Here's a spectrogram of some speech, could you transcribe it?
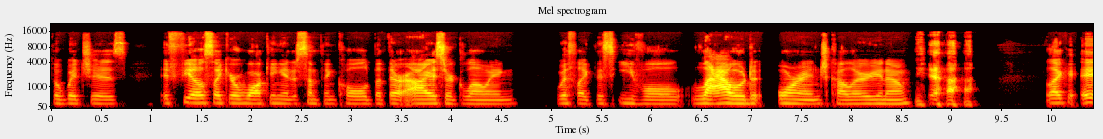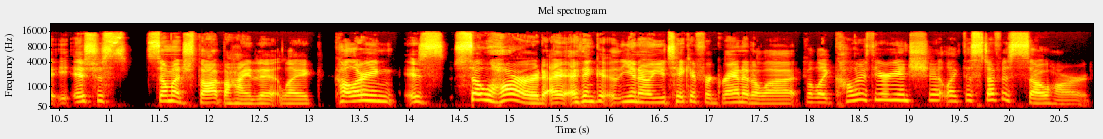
the witches it feels like you're walking into something cold but their eyes are glowing with like this evil loud orange color you know? Yeah, like it, it's just so much thought behind it like coloring is so hard. I, I think uh, you know you take it for granted a lot but like color theory and shit like this stuff is so hard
